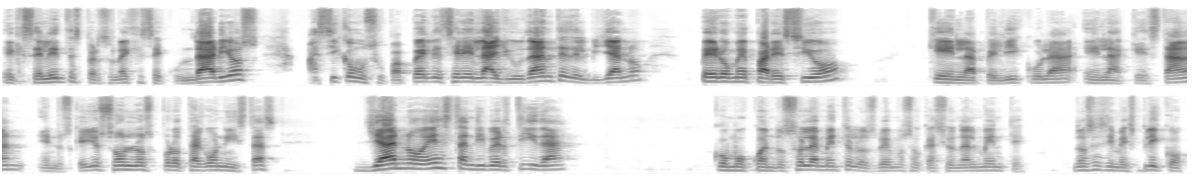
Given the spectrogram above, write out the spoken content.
excelentes personajes secundarios, así como su papel de ser el ayudante del villano, pero me pareció que en la película en la que están, en los que ellos son los protagonistas, ya no es tan divertida como cuando solamente los vemos ocasionalmente. No sé si me explico.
